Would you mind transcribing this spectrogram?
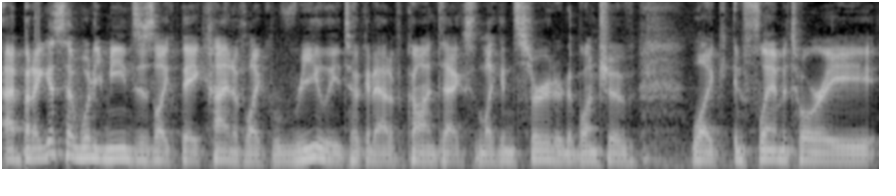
uh, but I guess that what he means is like they kind of like really took it out of context and like inserted a bunch of like inflammatory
